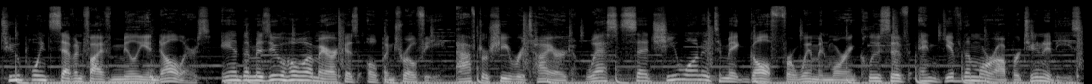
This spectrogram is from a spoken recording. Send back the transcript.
$2.75 million, and the Mizuho Americas Open Trophy. After she retired, West said she wanted to make golf for women more inclusive and give them more opportunities,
